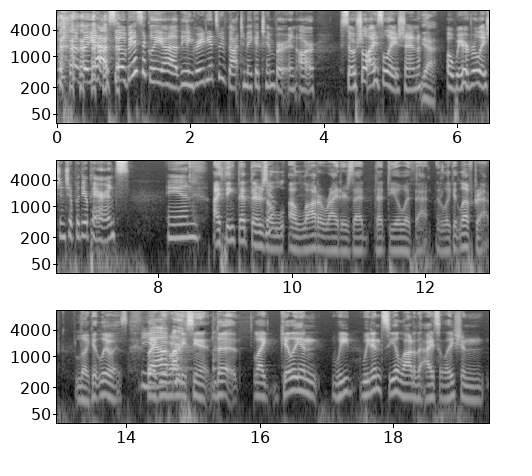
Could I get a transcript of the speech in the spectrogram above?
but yeah, so basically, uh, the ingredients we've got to make a Tim Burton are social isolation, Yeah. a weird relationship with your parents, and I think that there's Yeah. a, a lot of writers that, that deal with that. Look at Lovecraft. Look at Lewis. Like Yeah. we've already seen it. The like Gillian, we we didn't see a lot of the isolation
